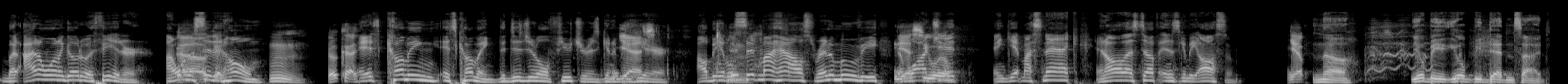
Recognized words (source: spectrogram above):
but I don't want to go to a theater. I want to Oh, sit okay. at home. Mm. Okay. It's coming. It's coming. The digital future is going to be Yes. here. I'll be able to sit in my house, rent a movie, and Yes, watch it, and get my snack and all that stuff, and it's going to be awesome. Yep. No, you'll be you'll be dead inside.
